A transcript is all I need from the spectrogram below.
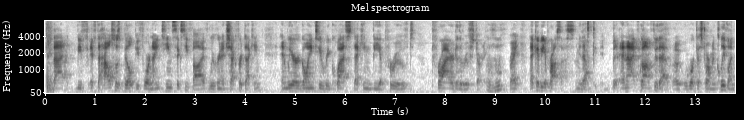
that if the house was built before 1965, we're going to check for decking, and we are going to request decking be approved prior to the roof starting. Mm-hmm. Right? That could be a process. I mean, that's but and I've gone through that. I worked at Storm in Cleveland,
